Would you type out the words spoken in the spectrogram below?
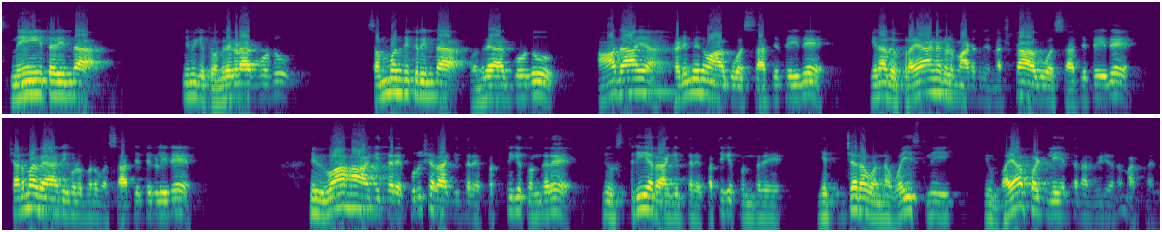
ಸ್ನೇಹಿತರಿಂದ ನಿಮಗೆ ತೊಂದರೆಗಳಾಗ್ಬೋದು, ಸಂಬಂಧಿಕರಿಂದ ತೊಂದರೆ ಆಗ್ಬೋದು, ಆದಾಯ ಕಡಿಮೆನೂ ಆಗುವ ಸಾಧ್ಯತೆ ಇದೆ, ಏನಾದರೂ ಪ್ರಯಾಣಗಳು ಮಾಡಿದ್ರೆ ನಷ್ಟ ಆಗುವ ಸಾಧ್ಯತೆ ಇದೆ, ಚರ್ಮ ವ್ಯಾಧಿಗಳು ಬರುವ ಸಾಧ್ಯತೆಗಳಿದೆ. ನೀವು ವಿವಾಹ ಆಗಿದ್ದರೆ, ಪುರುಷರಾಗಿದ್ದರೆ ಪತ್ನಿಗೆ ತೊಂದರೆ, ನೀವು ಸ್ತ್ರೀಯರಾಗಿದ್ದರೆ ಪತಿಗೆ ತೊಂದರೆ, ಎಚ್ಚರವನ್ನು ವಹಿಸ್ಲಿ, ನೀವು ಭಯ ಪಡ್ಲಿ ಅಂತ ನಾನು ವಿಡಿಯೋನ ಮಾಡ್ತಾ ಇಲ್ಲ.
